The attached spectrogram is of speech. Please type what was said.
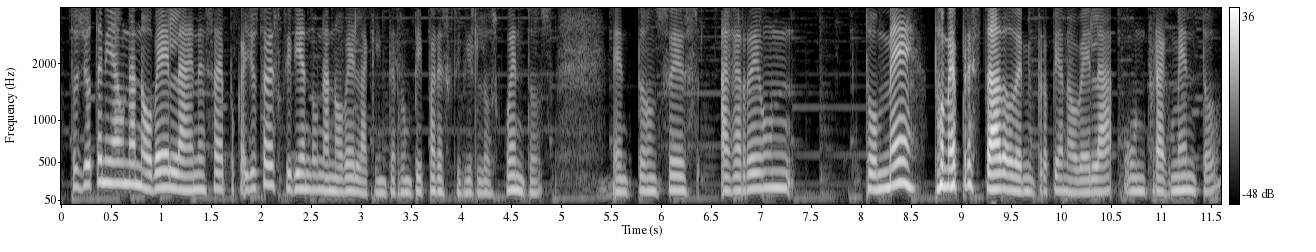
Entonces yo tenía una novela en esa época, yo estaba escribiendo una novela que interrumpí para escribir los cuentos. Entonces agarré un, tomé, tomé prestado de mi propia novela un fragmento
